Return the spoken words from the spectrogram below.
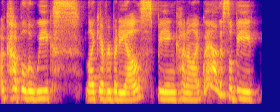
a couple of weeks, like everybody else, being kind of like, well, this will be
